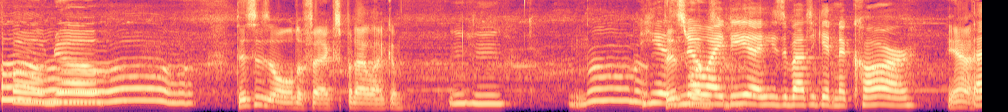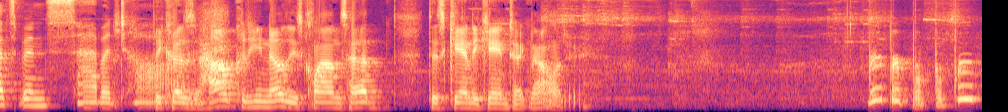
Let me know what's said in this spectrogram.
Oh no. This is old effects, but I like them. Mm-hmm. No, no. He has this no idea he's about to get in a car. Yeah. That's been sabotaged. Because how could he know these clowns had this candy cane technology? Burp, burp, burp,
